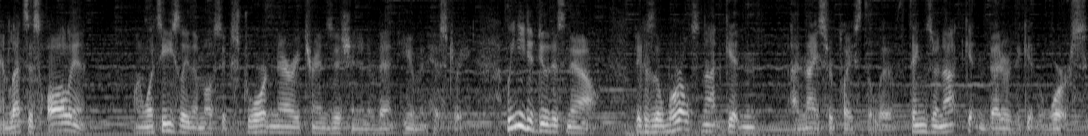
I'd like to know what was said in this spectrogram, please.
and lets us all in on what's easily the most extraordinary transition in event in human history. We need to do this now because the world's not getting a nicer place to live. Things are not getting better, they're getting worse.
